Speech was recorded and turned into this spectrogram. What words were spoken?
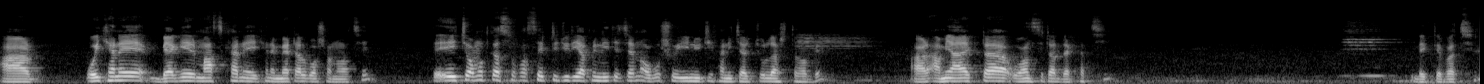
আর ওইখানে ব্যাগের মাঝখানে এখানে মেটাল বসানো আছে। তো এই চমৎকার সোফা সেটটি যদি আপনি নিতে চান, অবশ্যই ইউনিটি ফার্নিচার চলে আসতে হবে। আর আমি আরেকটা ওয়ান সিটার দেখাচ্ছি। দেখতে পাচ্ছেন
